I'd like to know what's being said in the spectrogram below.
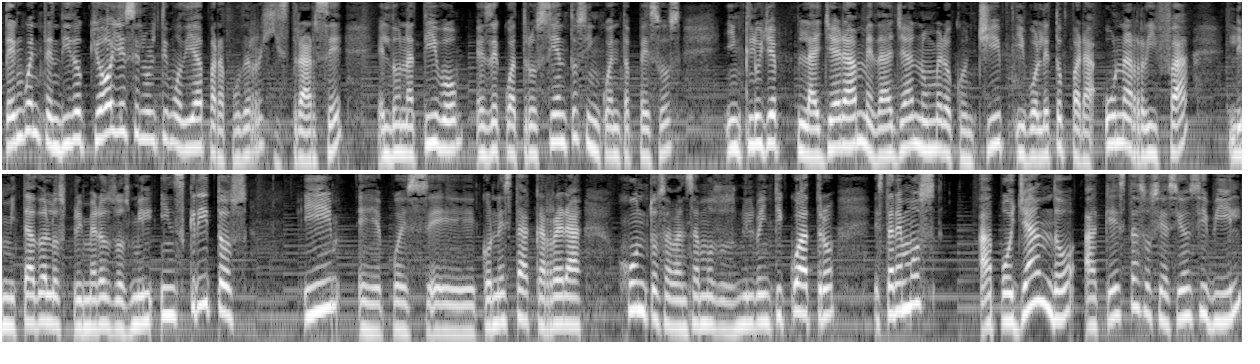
tengo entendido que hoy es el último día para poder registrarse. El donativo es de 450 pesos. Incluye playera, medalla, número con chip y boleto para una rifa, limitado a los primeros 2.000 inscritos. Y eh, pues eh, con esta carrera Juntos Avanzamos 2024, estaremos apoyando a que esta asociación civil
